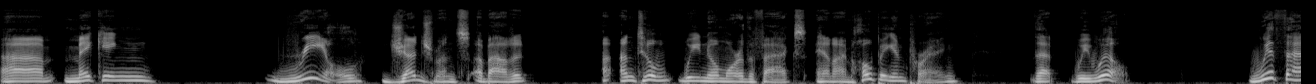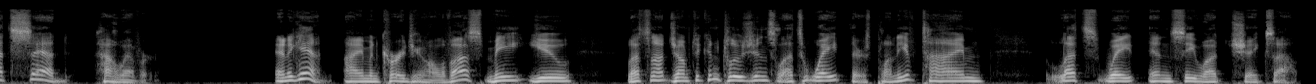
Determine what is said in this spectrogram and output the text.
um, making real judgments about it uh, until we know more of the facts. And I'm hoping and praying that we will. With that said, however, and again, I am encouraging all of us, me, you, let's not jump to conclusions. Let's wait. There's plenty of time. Let's wait and see what shakes out.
